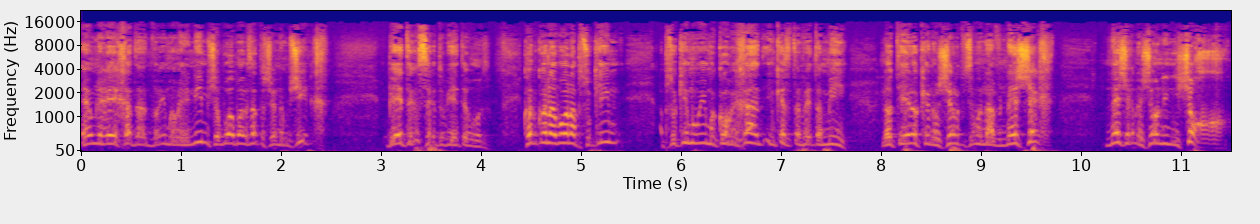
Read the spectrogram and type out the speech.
היום נראה אחד הדברים המעניינים, שבוע הבא בעזרת השם נמשיך ביתר שאת וביתר עוז. קודם כל נעבור לפסוקים. הפסוקים אומרים מקור אחד, אם כסף תביא את עמי, לא תהיה לו כנושר, לא תשימו עליו נשך. נשך לשון לנשוך.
